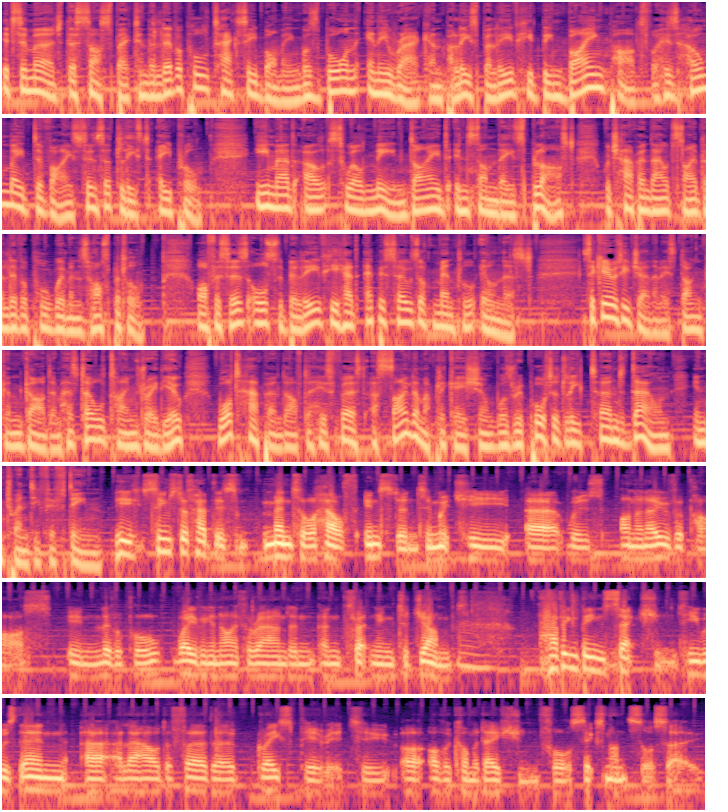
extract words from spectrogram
It's emerged the suspect in the Liverpool taxi bombing was born in Iraq, and police believe he'd been buying parts for his homemade device since at least April. Emad al Swealmeen died in Sunday's blast, which happened outside the Liverpool Women's Hospital. Officers also believe he had episodes of mental illness. Security journalist Duncan Gardham has told Times Radio what happened after his first asylum application was reportedly turned down in 2015. He seems to have had this mental health incident in which he uh, was on an overpass in Liverpool, waving a knife around and, and threatening to jump. Mm. Having been sectioned, he was then uh, allowed a further grace period to, uh, of accommodation for six months or so.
